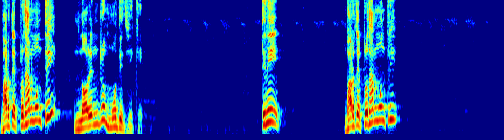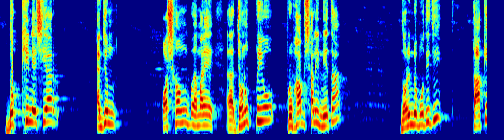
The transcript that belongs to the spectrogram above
ভারতের প্রধানমন্ত্রী নরেন্দ্র মোদীজিকে। তিনি ভারতের প্রধানমন্ত্রী, দক্ষিণ এশিয়ার একজন অসং মানে জনপ্রিয়, প্রভাবশালী নেতা নরেন্দ্র মোদীজি। তাকে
